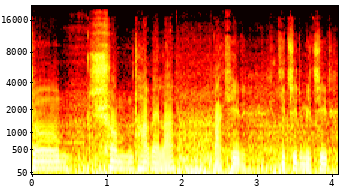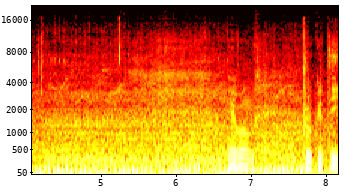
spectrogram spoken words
একদম সন্ধ্যাবেলা পাখির কিচির মিচির এবং প্রকৃতি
